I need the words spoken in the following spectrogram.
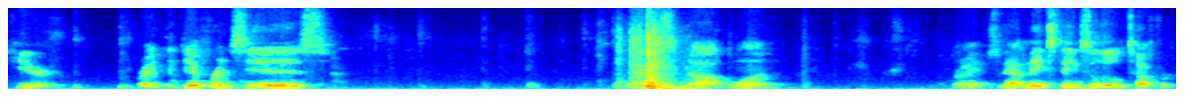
here, right? The difference is that's not one, right? So that makes things a little tougher.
